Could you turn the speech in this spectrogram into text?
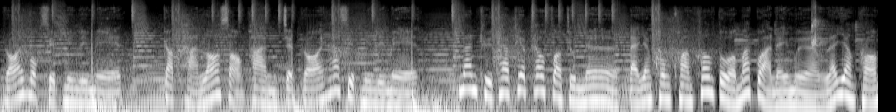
1,860มิลลิเมตรกับฐานล้อ 2,750มิลลิเมตรนั่นคือแทบเทียบเท่า Fortuner แต่ยังคงความคล่องตัวมากกว่าในเมือง และยังพร้อม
